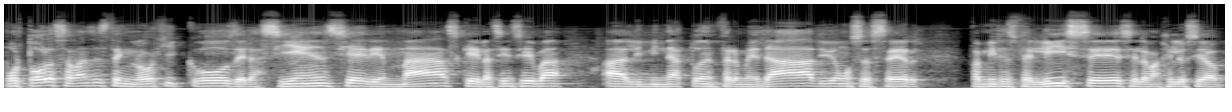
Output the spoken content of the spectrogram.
por todos los avances tecnológicos de la ciencia y demás, que la ciencia iba a eliminar toda enfermedad, íbamos a hacer familias felices, el Evangelio se iba a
